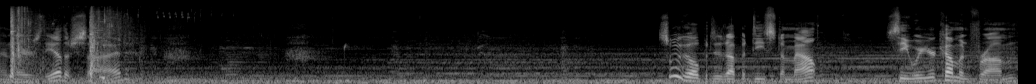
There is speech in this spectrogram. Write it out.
And there's the other side. So we've opened it up a decent amount. See where you're coming from.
